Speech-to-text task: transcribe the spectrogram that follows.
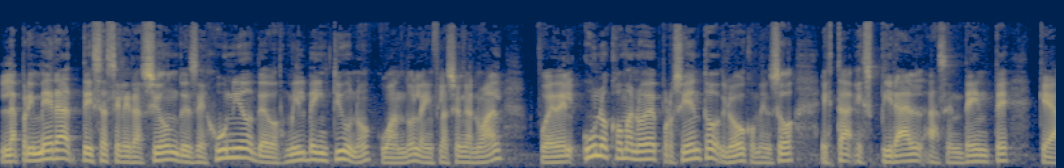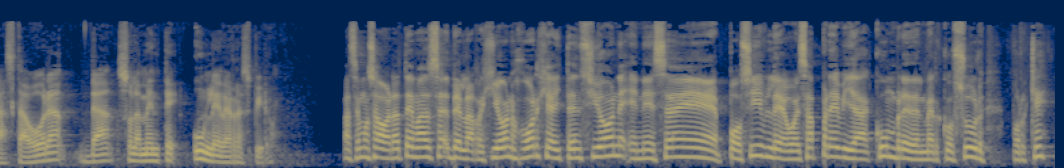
la primera desaceleración desde junio de 2021, cuando la inflación anual fue del 1,9% y luego comenzó esta espiral ascendente que hasta ahora da solamente un leve respiro. Pasemos ahora temas de la región. Jorge, hay tensión en ese posible o esa previa cumbre del Mercosur. ¿Por qué?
